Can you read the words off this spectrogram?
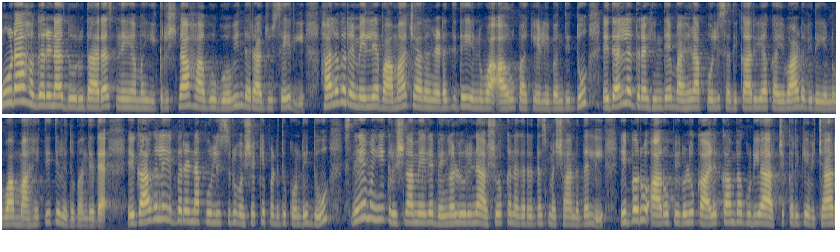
ಮೂಡಾ ಹಗರಣ ದೂರುದಾರ ಸ್ನೇಹಮಯಿ ಕೃಷ್ಣ ಹಾಗೂ ಗೋವಿಂದರಾಜು ಸೇರಿ ಹಲವರ ಮೇಲೆ ವಾಮಾಚಾರ ನಡೆದಿದೆ ಎನ್ನುವ ಆರೋಪ ಕೇಳಿ ಬಂದಿದ್ದು, ಇದೆಲ್ಲದರ ಹಿಂದೆ ಮಹಿಳಾ ಪೊಲೀಸ್ ಅಧಿಕಾರಿಯ ಕೈವಾಡವಿದೆ ಎನ್ನುವ ಮಾಹಿತಿ ತಿಳಿದು ಬಂದಿದೆ. ಈಗಾಗಲೇ ಇಬ್ಬರನ್ನ ಪೊಲೀಸರು ವಶಕ್ಕೆ ಪಡೆದುಕೊಂಡಿದ್ದು, ಸ್ನೇಹಮಯಿ ಕೃಷ್ಣ ಮೇಲೆ ಬೆಂಗಳೂರಿನ ಅಶೋಕನಗರದ ಸ್ಮಶಾನದಲ್ಲಿ ಇಬ್ಬರು ಆರೋಪಿಗಳು ಕಾಳಿಕಾಂಬ ಗುಡಿಯ ಅರ್ಚಕರಿಗೆ ವಿಚಾರ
